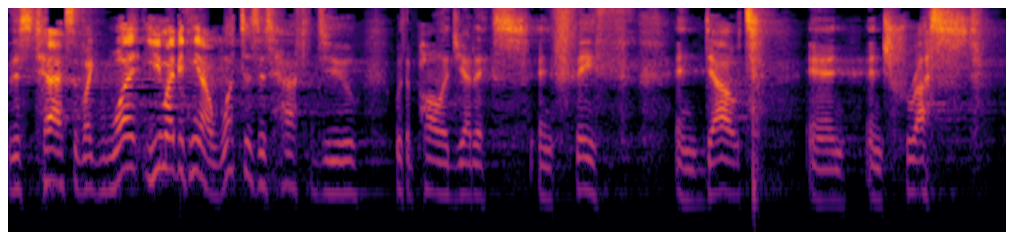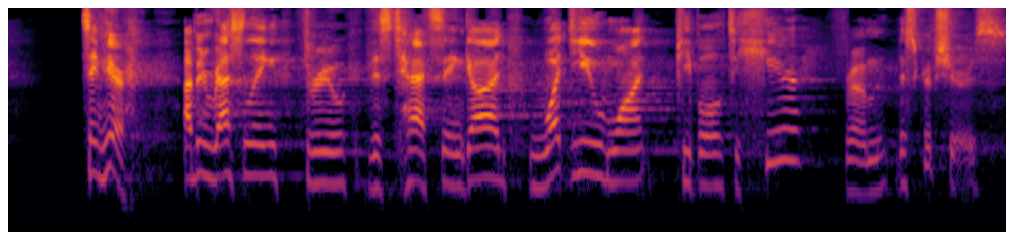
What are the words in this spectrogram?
this text of like, what, you might be thinking, oh, what does this have to do with apologetics and faith and doubt and, and trust? Same here. I've been wrestling through this text saying, God, what do you want people to hear from the scriptures?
